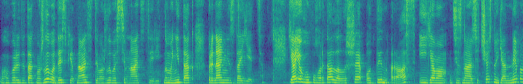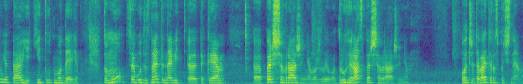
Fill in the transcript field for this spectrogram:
говорити так, можливо, десь 15, можливо, 17 рік. Ну, мені так принаймні здається. Я його погортала лише один раз, і я вам зізнаюся чесно, я не пам'ятаю, які тут моделі. Тому це буде, знаєте, навіть е, таке е, перше враження, можливо. Другий раз перше враження. Отже, давайте розпочнемо.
